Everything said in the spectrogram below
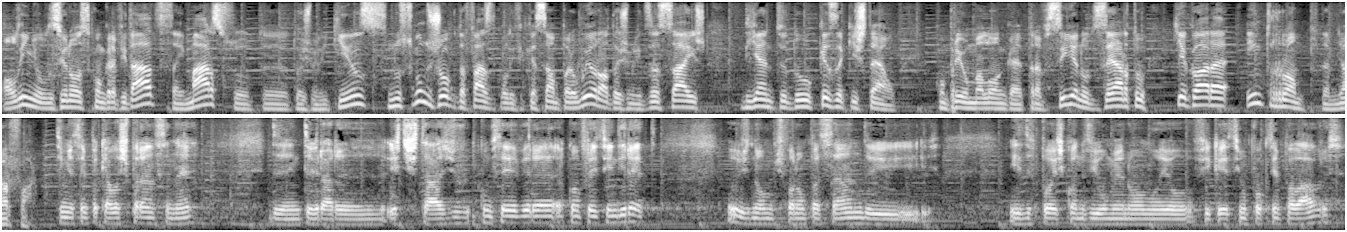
Olinho lesionou-se com gravidade em março de 2015, no segundo jogo da fase de qualificação para o Euro 2016, diante do Cazaquistão. Cumpriu uma longa travessia no deserto que agora interrompe da melhor forma. Tinha sempre aquela esperança, né? De integrar eh, este estágio e comecei a ver a, a conferência em direto. Os nomes foram passando e, e depois quando vi o meu nome eu fiquei assim um pouco sem palavras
